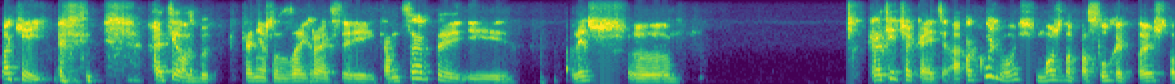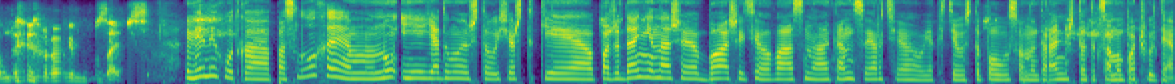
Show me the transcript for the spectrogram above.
окей. Хотелось бы конечно заиграть и концерты и лишь э, крацей чакайце а пакуль вось можна паслухаць тое што мы робім у запісе вельмі хутка паслухаем. Ну і я думаю што ўсё ж таки пажаданне наше бачыць вас на канцэрце у якасці выступоўсу натуральна што таксама пачутыя.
